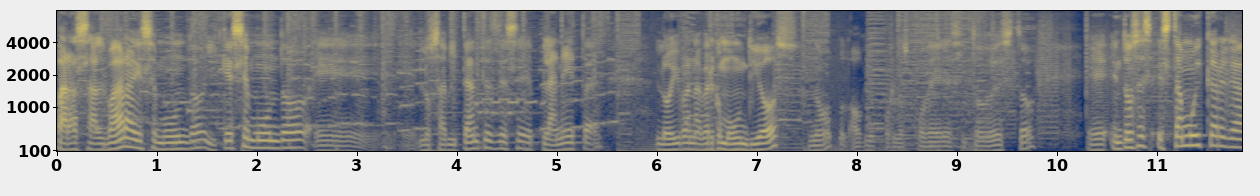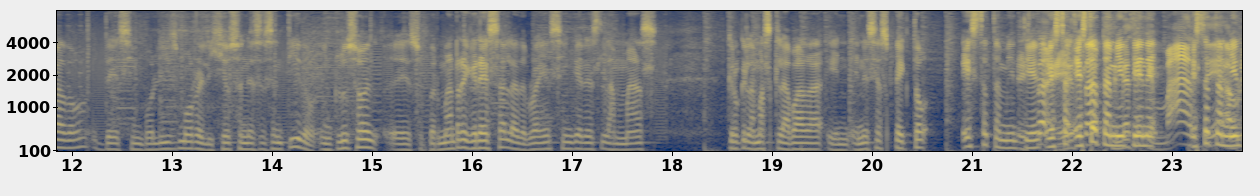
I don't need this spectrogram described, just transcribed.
para salvar a ese mundo y que ese mundo, eh, los habitantes de ese planeta lo iban a ver como un dios, ¿no? Pues, obvio por los poderes y todo esto. Eh, entonces está muy cargado de simbolismo religioso en ese sentido. Incluso eh, Superman regresa, la de Brian Singer es la más, creo que la más clavada en, en ese aspecto. Esta también Esta- tiene, esta, esta esta también tiene, más, esta ¿eh? también,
